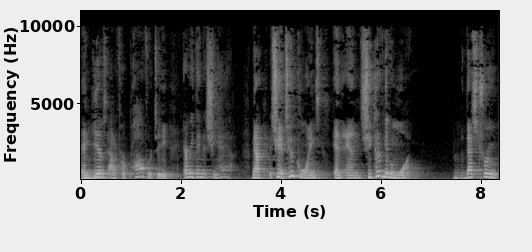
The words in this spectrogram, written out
and gives out of her poverty everything that she had. Now, she had two coins, and, and she could have given one. That's true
